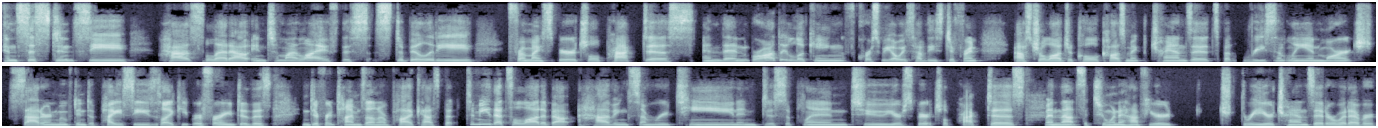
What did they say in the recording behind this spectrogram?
consistency has led out into my life this stability from my spiritual practice. And then broadly looking, of course, we always have these different astrological cosmic transits, but recently in March, Saturn moved into Pisces. So I keep referring to this in different times on our podcast. But to me, that's a lot about having some routine and discipline to your spiritual practice. And that's a two and a half year three year transit or whatever.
